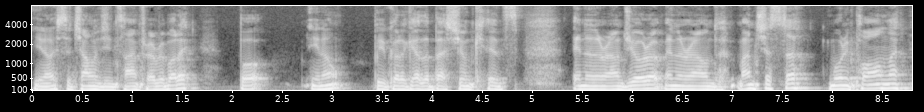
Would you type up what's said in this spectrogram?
you know it's a challenging time for everybody. But you know we've got to get the best young kids in and around Europe, in and around Manchester. More importantly.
